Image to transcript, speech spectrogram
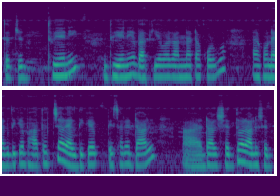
তো ধুয়ে নিই। ধুয়ে নিয়ে বাকি আবার রান্নাটা করব। এখন একদিকে ভাত হচ্ছে আর একদিকে প্রেসারে ডাল আর ডাল সেদ্ধ আর আলু সেদ্ধ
